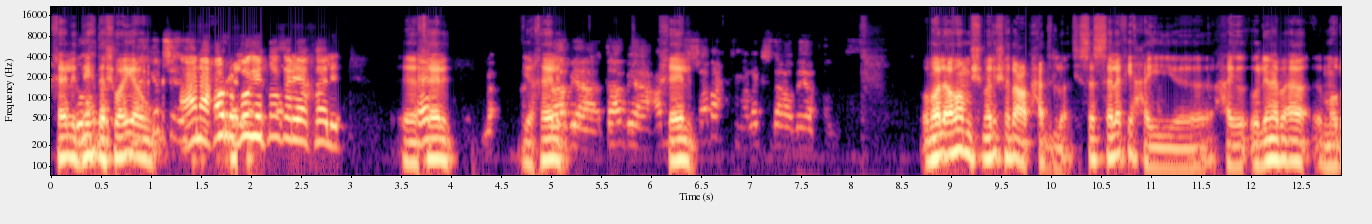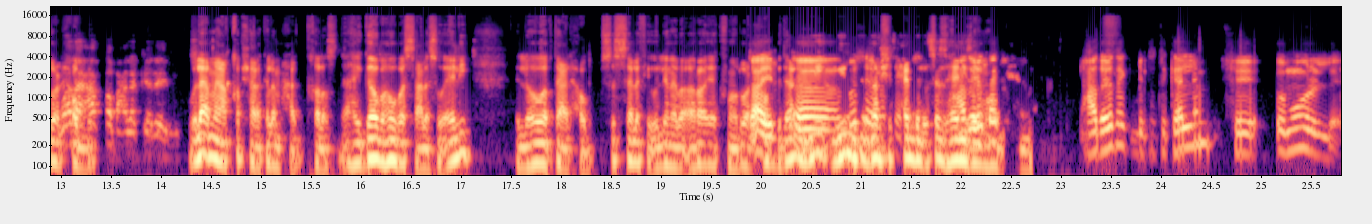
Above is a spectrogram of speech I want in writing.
خالد نهدى شوية و... أنا حر في وجهة نظري يا خالد آه، خالد يا خالد طب يا طب يا عم خالد. مالكش دعوة بيا خالص امال هو مش ماليش دعوة بحد دلوقتي. أستاذ سلفي هي... هيقول لنا بقى موضوع ولا الحب. يعقب على كلامي. ولا ما يعقبش على كلام حد خلاص. ده هيجاوب أهو بس على سؤالي اللي هو بتاع الحب. أستاذ سلفي يقول لنا بقى رأيك في موضوع طيب، الحب ده. آه، ليه ليه ما تقدرش. تحب الأستاذ هاني زي ما هو؟ حضرتك- بيحبك حضرتك بتتكلم في أمور ال-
